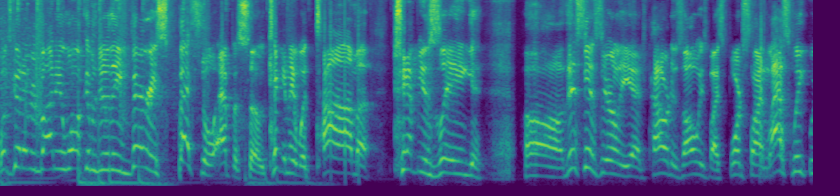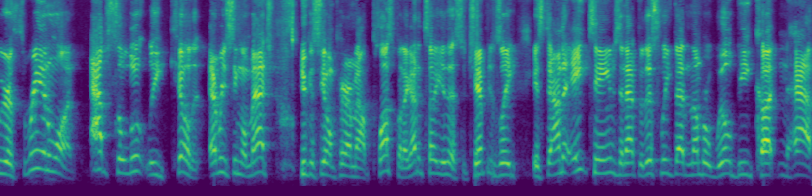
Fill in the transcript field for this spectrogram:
What's good, everybody? Welcome to the very special episode, Kicking It with Tom, Champions League. Oh, this is the early edge, powered as always by SportsLine. Last week we were three and one, absolutely killed it. Every single match you can see on Paramount Plus. But I got to tell you this: the Champions League is down to eight teams, and after this week, that number will be cut in half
